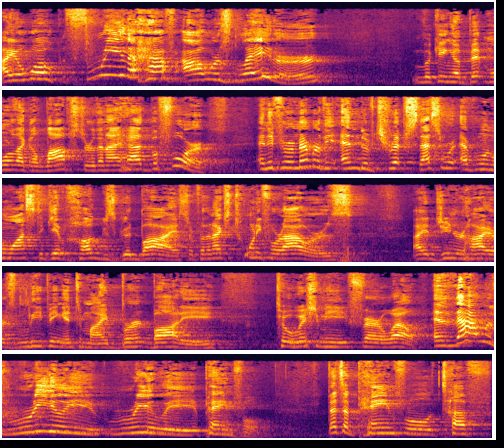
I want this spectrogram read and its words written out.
I awoke three and a half hours later, looking a bit more like a lobster than I had before. And if you remember the end of trips, that's where everyone wants to give hugs goodbye. So for the next 24 hours, I had junior hires leaping into my burnt body to wish me farewell. And that was really, really painful. That's a painful, tough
